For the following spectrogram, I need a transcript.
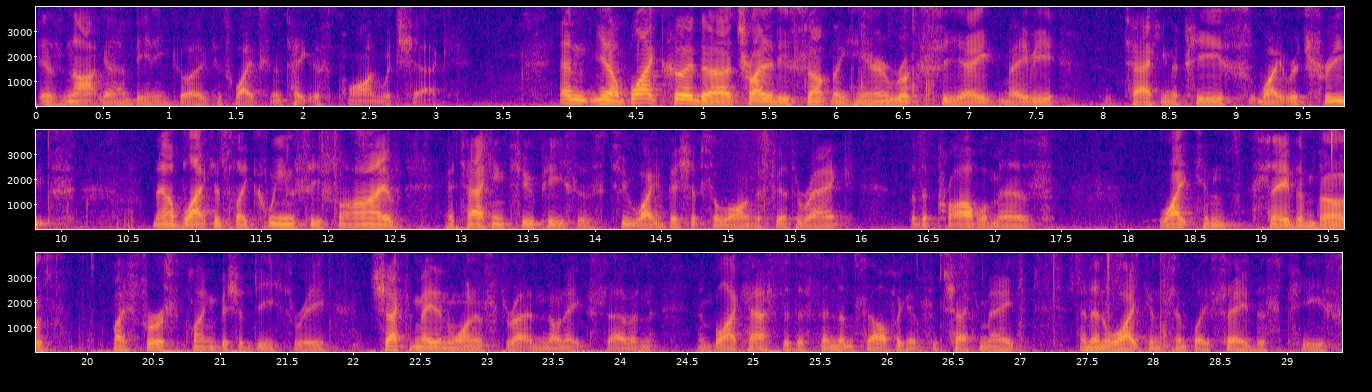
is not going to be any good because white's going to take this pawn with check. And you know, black could uh, try to do something here. Rook c8 maybe, attacking the piece. White retreats. Now black could play queen c5, attacking two pieces, two white bishops along the fifth rank. But the problem is White can save them both by first playing bishop d3. Checkmate in one is threatened on h7, and black has to defend himself against the checkmate. And then white can simply save this piece.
